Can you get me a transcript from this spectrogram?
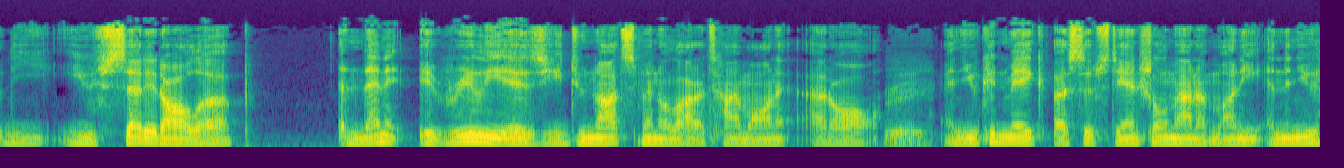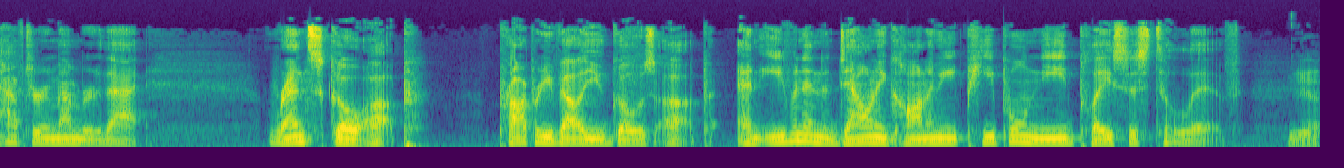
you set it all up and then it, it really is you do not spend a lot of time on it at all. Right. and you can make a substantial amount of money and then you have to remember that rents go up property value goes up and even in a down economy people need places to live. Yeah.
